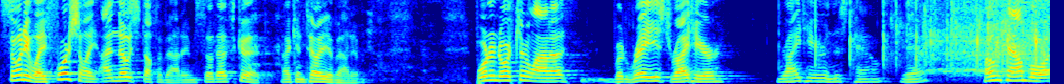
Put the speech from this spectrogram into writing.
so, anyway, fortunately, I know stuff about him, so that's good. I can tell you about him. Born in North Carolina, but raised right here, right here in this town, yeah. Hometown boy.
